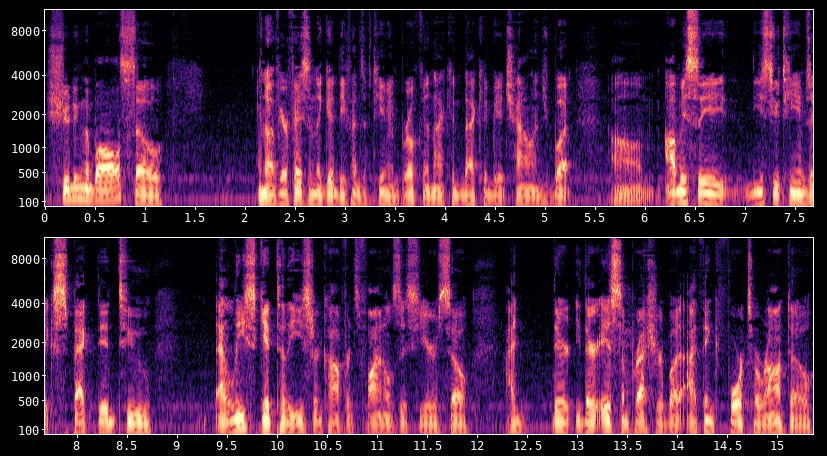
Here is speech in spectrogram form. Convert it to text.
shooting the ball. So you know, if you're facing a good defensive team in Brooklyn, that could that could be a challenge. But um, obviously, these two teams expected to at least get to the Eastern Conference Finals this year. So I there there is some pressure, but I think for Toronto,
